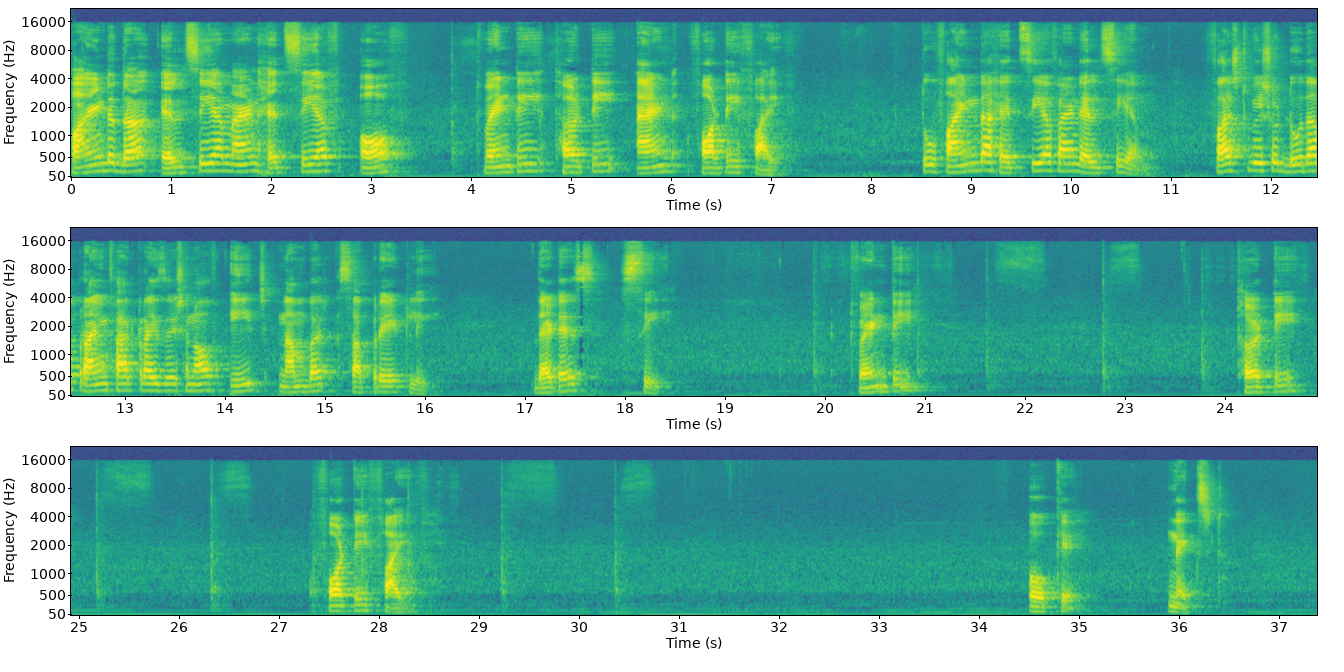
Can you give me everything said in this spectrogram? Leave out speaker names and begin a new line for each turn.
Find the LCM and HCF of 20, 30 and 45. To find the HCF and LCM, first we should do the prime factorization of each number separately. That is C. 20, 30, 45. Okay, next.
